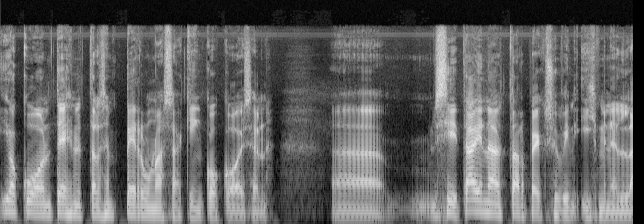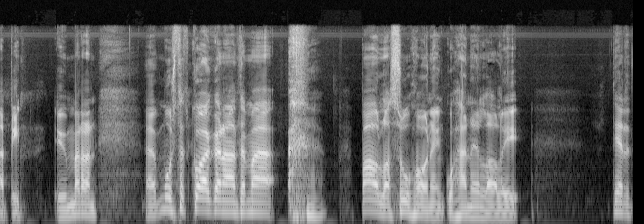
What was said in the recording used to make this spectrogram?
joku on tehnyt tällaisen perunasäkin kokoisen. Ää, siitä ei näy tarpeeksi hyvin ihminen läpi. Ymmärrän. Ää, muistatko aikanaan tämä Paula Suhonen, kun hänellä oli Tiedät,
